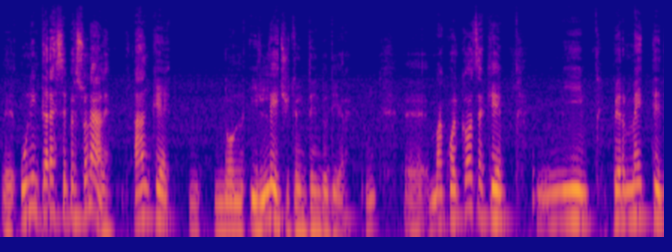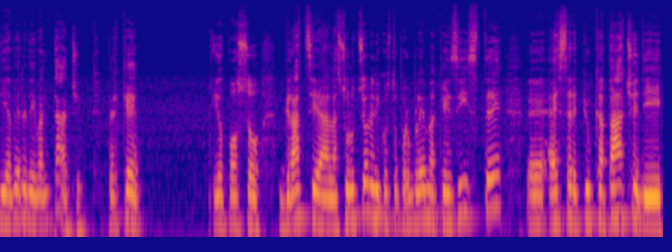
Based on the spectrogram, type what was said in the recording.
Eh, un interesse personale, anche non illecito intendo dire, eh, ma qualcosa che mi permette di avere dei vantaggi, perché io posso, grazie alla soluzione di questo problema che esiste, eh, essere più capace di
